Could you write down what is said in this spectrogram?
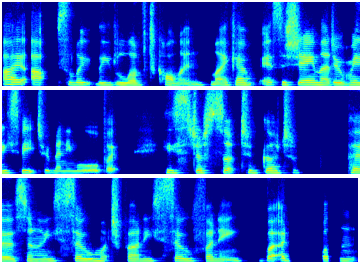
I absolutely loved Colin. Like, I, it's a shame I don't really speak to him anymore, but he's just such a good person and he's so much fun. He's so funny, but I wasn't,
